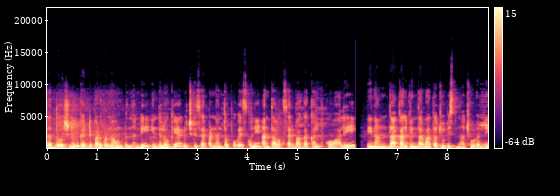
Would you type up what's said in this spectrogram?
దద్దోజనం గట్టి పడకుండా ఉంటుందండి. ఇందులోకే రుచికి సరిపడినంత ఉప్పు వేసుకొని అంతా ఒకసారి బాగా కలుపుకోవాలి. నేను అంతా కలిపిన తర్వాత చూపిస్తున్నా చూడండి.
